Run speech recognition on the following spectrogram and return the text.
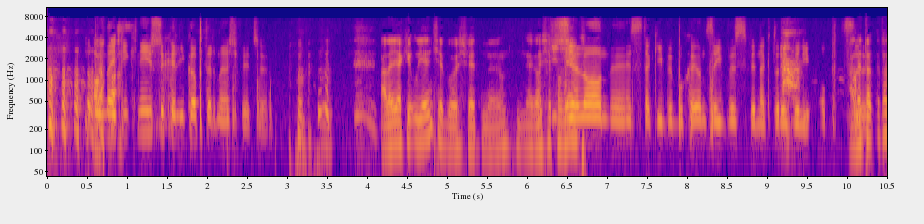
To był najpiękniejszy helikopter na świecie. Ale jakie ujęcie było świetne. Jak on się zielony z takiej wybuchającej wyspy, na której byli obcy. Ale ta, ta,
